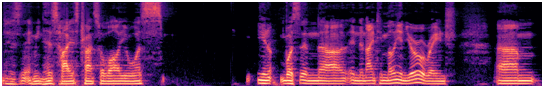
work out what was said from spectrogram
his i mean his highest transfer value was you know, was in, uh, in the 90 million euro range, um,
